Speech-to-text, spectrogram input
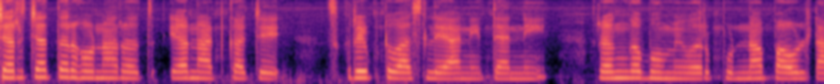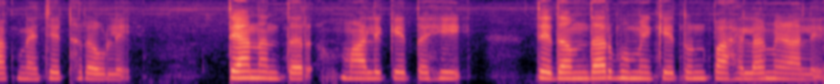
चर्चा तर होणारच या नाटकाचे स्क्रिप्ट वाचले आणि त्यांनी रंगभूमीवर पुन्हा पाऊल टाकण्याचे ठरवले. त्यानंतर मालिकेतही ते दमदार भूमिकेतून पाहायला मिळाले.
